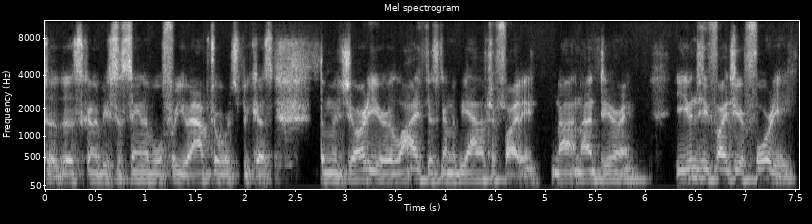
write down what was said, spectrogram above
to, that's going to be sustainable for you afterwards because the majority of your life is going to be after fighting, not, not during. Even if you fight to your 40,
